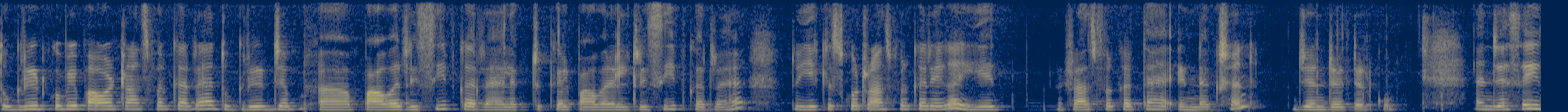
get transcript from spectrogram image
तो ग्रिड को भी पावर ट्रांसफ़र कर रहा है तो ग्रिड जब पावर रिसीव कर रहा है इलेक्ट्रिकल पावर रिसीव कर रहा है तो ये किसको ट्रांसफ़र करेगा? ये ट्रांसफ़र करता है इंडक्शन जनरेटर को। एंड जैसे ही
